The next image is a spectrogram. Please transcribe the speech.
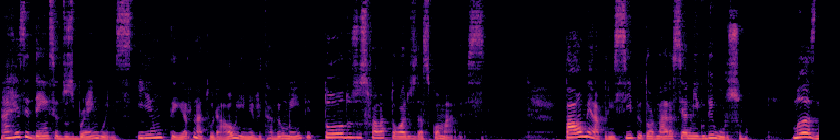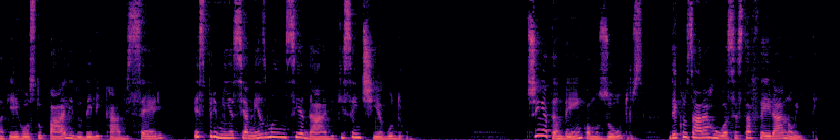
A residência dos Brangwens iam ter, natural e inevitavelmente, todos os falatórios das comadres. Palmer, a princípio, tornara-se amigo de Úrsula, mas naquele rosto pálido, delicado e sério, exprimia-se a mesma ansiedade que sentia Gudrun. Tinha também, como os outros, de cruzar a rua sexta-feira à noite.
